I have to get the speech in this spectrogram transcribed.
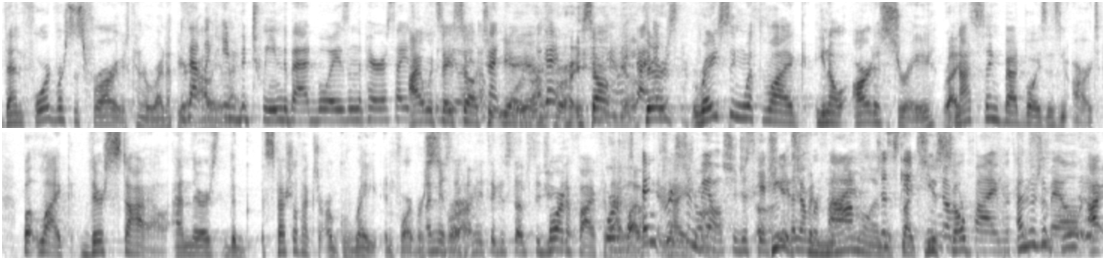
then Ford versus Ferrari is kind of right up your alley. Is that alley. like in then. between the Bad Boys and the Parasites? I would say so like- too. okay. Yeah, yeah. Okay. Ferrari. So like there's racing with like you know artistry. Right. Not saying Bad Boys isn't art, but like their style and there's the special effects are great in Ford I versus missed that. How many ticket stubs did you Four get? out of five for Four that out of five. And Okay, Christian strong. Bale should just get He you the number phenomenal five. in Just this. get Like you he's number so five with and there's a Bale. gr- I,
